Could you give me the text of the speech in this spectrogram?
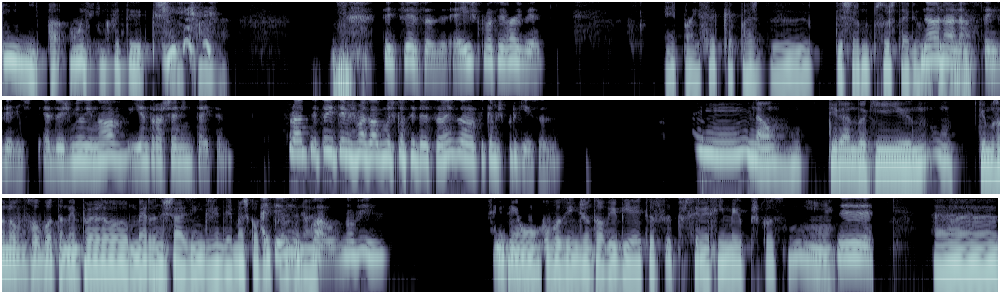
Ih, pá, 1,58 que chupada. Tem de ser, Sousa. É isto que você vai ver. Epá, isso é capaz de deixar uma pessoa estéril. Não, não, não. isso. Tem de ver isto. É 2009 e entra o Channing Tatum. Pronto, então e temos mais algumas considerações ou ficamos por aqui, Sousa? Hum, Não, tirando aqui, temos um novo robô também para o merchandising vender mais qualquer Ai, temos coisa, não é? qual? Não vi. Sim, tem um robôzinho junto ao BB-8 a torcerem assim meio o pescoço. Hum. Ah,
